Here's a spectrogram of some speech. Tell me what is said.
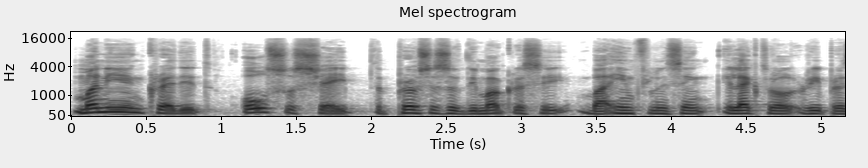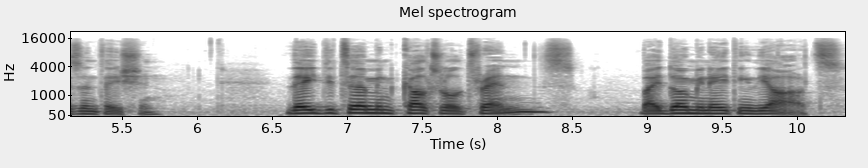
Money and credit also shape the process of democracy by influencing electoral representation. They determine cultural trends by dominating the arts.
